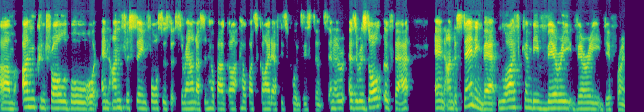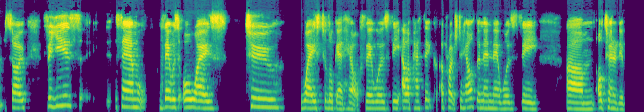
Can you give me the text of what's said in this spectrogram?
um, uncontrollable or and unforeseen forces that surround us and help our help us guide our physical existence. And as a result of that and understanding that life can be very, very different. So, for years, Sam, there was always two ways to look at health. There was the allopathic approach to health, and then there was the um, alternative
